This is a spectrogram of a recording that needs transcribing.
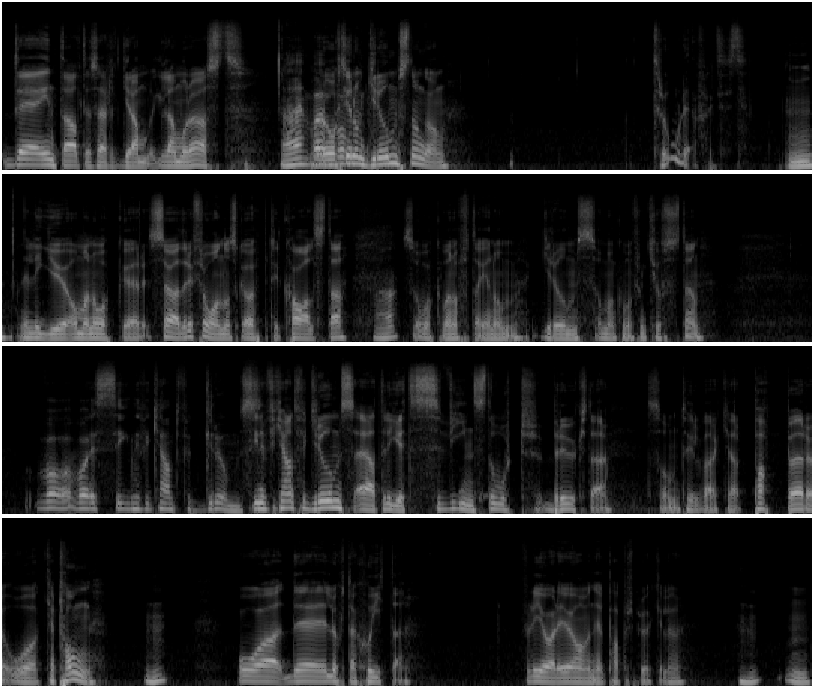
det är inte alltid särskilt glam- glamoröst. Nej, Har du åkt genom Grums någon gång? tror det faktiskt. Det ligger ju, om man åker söderifrån och ska upp till Karlstad, Ja. så åker man ofta genom Grums om man kommer från kusten. Vad, vad är signifikant för Grums? Signifikant för Grums är att det ligger ett svinstort bruk där som tillverkar papper och kartong. Mm. Och det luktar skit där. För det gör det ju av en del pappersbruk, eller hur? Mm. Mm.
